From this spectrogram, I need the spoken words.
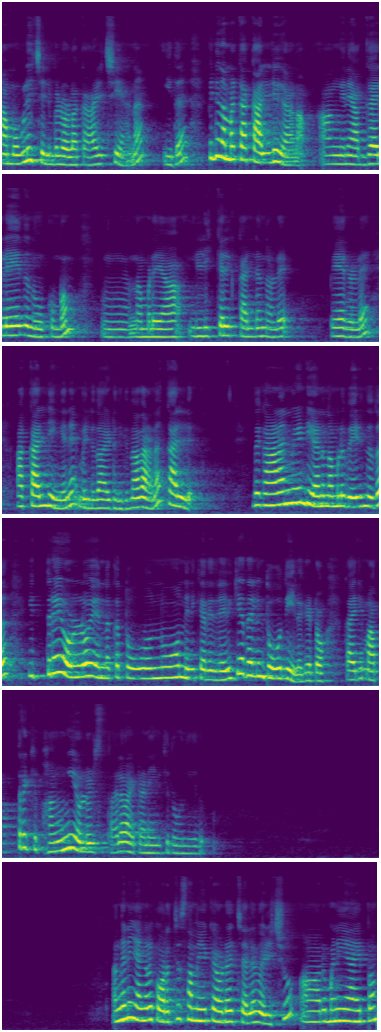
ആ മുകളിൽ ചെല്ലുമ്പോഴുള്ള കാഴ്ചയാണ് ഇത്. പിന്നെ നമ്മൾക്ക് ആ കല്ല് കാണാം. അങ്ങനെ അകലേന്ന് നോക്കുമ്പം നമ്മുടെ ആ ഇല്ലിക്കൽ കല്ലെന്നുള്ള പേരുള്ള ആ കല്ലിങ്ങനെ വലുതായിട്ട് നിൽക്കുന്നത് അതാണ് കല്ല്. ഇത് കാണാൻ വേണ്ടിയാണ് നമ്മൾ വരുന്നത്. ഇത്രയേ ഉള്ളൂ എന്നൊക്കെ തോന്നുമോ എന്ന് എനിക്കറിയില്ല എനിക്കതെല്ലാം തോന്നിയില്ല കേട്ടോ. കാര്യം അത്രയ്ക്ക് ഭംഗിയുള്ളൊരു സ്ഥലമായിട്ടാണ് എനിക്ക് തോന്നിയത്. അങ്ങനെ ഞങ്ങൾ കുറച്ച് സമയമൊക്കെ അവിടെ ചിലവഴിച്ചു. ആറ് മണിയായപ്പം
